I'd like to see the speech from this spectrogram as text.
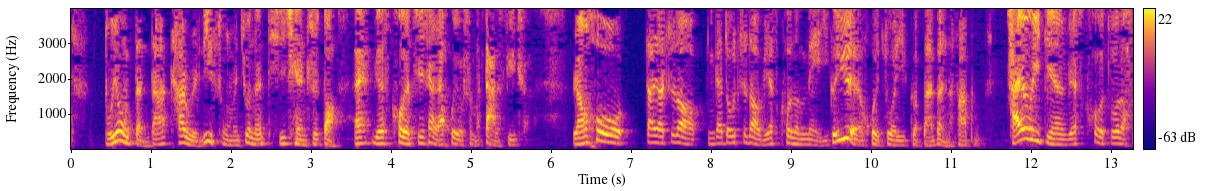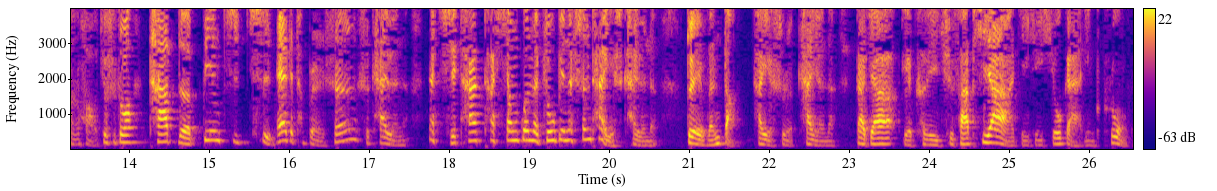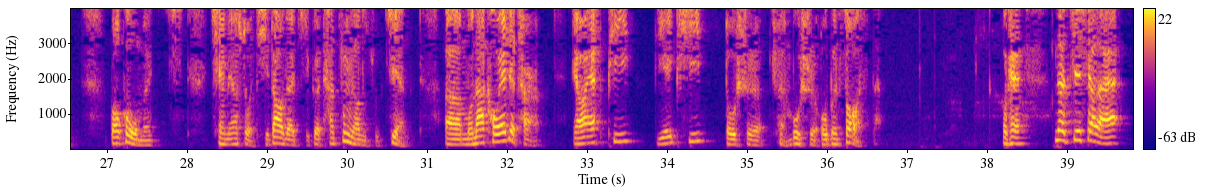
不用等到它 release，我们就能提前知道，哎，VS Code 接下来会有什么大的 feature。然后大家知道，应该都知道，VS Code 每一个月会做一个版本的发布。还有一点，VS Code 做的很好，就是说它的编辑器 Edit 本身是开源的，那其他它相关的周边的生态也是开源的，对文档它也是开源的，大家也可以去发 PR 进行修改 improve，包括我们前面所提到的几个它重要的组件，呃，Monaco Editor、LSP、DAP 都是全部是 open source 的。OK，那接下来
